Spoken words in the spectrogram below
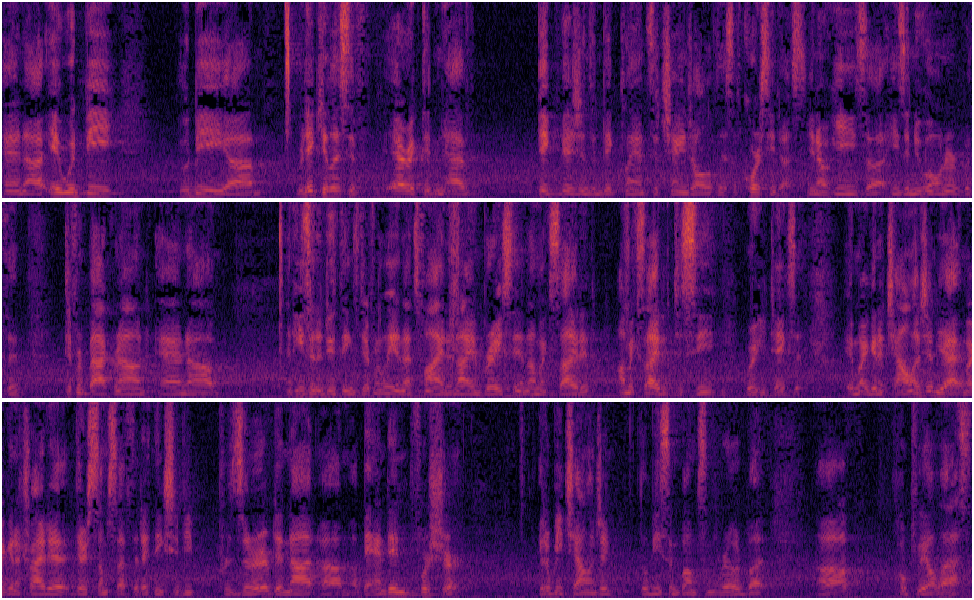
And uh, it would be it would be um, ridiculous if Eric didn't have big visions and big plans to change all of this. Of course he does. You know, he's uh, he's a new owner with a different background, and um, and he's going to do things differently, and that's fine. And I embrace it, and I'm excited. I'm excited to see where he takes it. Am I going to challenge him? Yeah. Am I going to try to? There's some stuff that I think should be preserved and not um, abandoned for sure. It'll be challenging. There'll be some bumps in the road, but uh, hopefully I'll last.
